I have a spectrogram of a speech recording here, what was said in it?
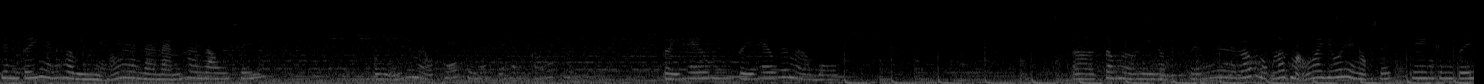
tinh tuyến nên nó hơi bị nhão nên là làm nó hơi lâu xíu. Còn những cái màu khác thì nó sẽ không có. Tùy theo tùy theo cái màu bột. À, xong rồi thì ngọc sẽ lót một lớp mỏng ở dưới thì ngọc sẽ thêm kim tuyến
